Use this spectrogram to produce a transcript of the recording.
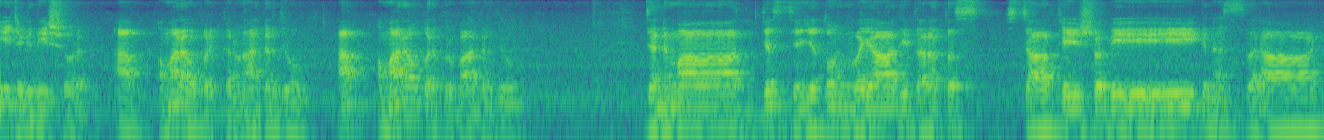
હે જગદીશ્વર, આપ અમારા ઉપર કરુણા કરજો, આપ અમારા ઉપર કૃપા કરજો. जन्माद्यस्य यतोऽन्वयादितरतश्चार्थेष्वभिघ्नस्वराट्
